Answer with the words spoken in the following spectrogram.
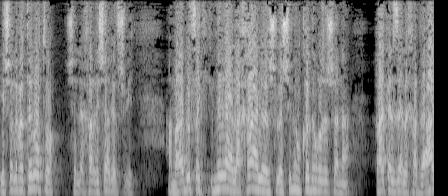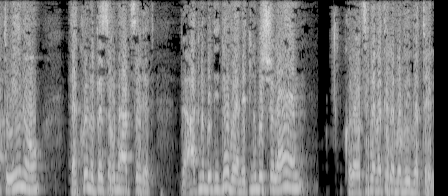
אי אפשר לבטל אותו, של חרישה ערב שביעית. אמר רבי יצחק, הגמיר ההלכה לשלושים יום קודם ראש השנה, רק על זה הלכה. ועטו אינו, תקון לפסח מעצרת. ועטנו בדידו, והם יתנו בשלהם, כל הרוצה לבטל יבוא ויבטל.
